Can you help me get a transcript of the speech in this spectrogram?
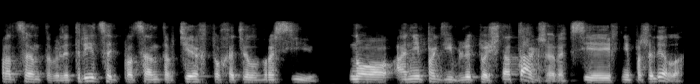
процентов или 30 процентов тех, кто хотел в Россию. Но они погибли точно так же. Россия их не пожалела.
